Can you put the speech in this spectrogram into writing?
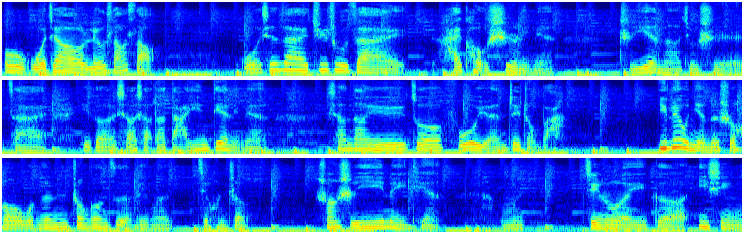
哦，我叫刘嫂嫂，我现在居住在海口市里面，职业呢就是在一个小小的打印店里面，相当于做服务员这种吧。一六年的时候，我跟钟公子领了结婚证，双十一那一天，我们。进入了一个异性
